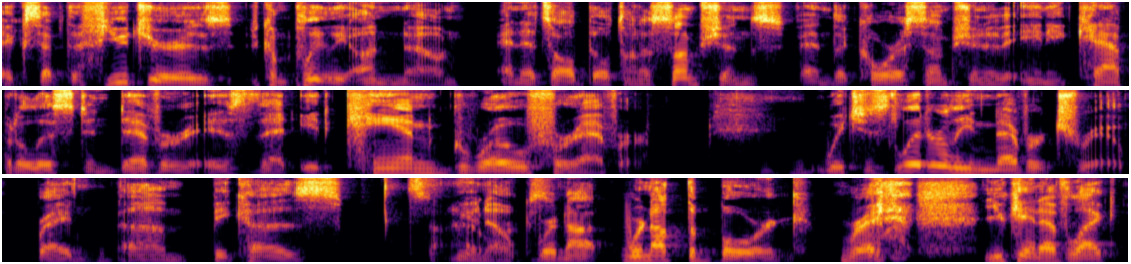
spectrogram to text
Except the future is completely unknown and it's all built on assumptions. And the core assumption of any capitalist endeavor is that it can grow forever, Mhm. which is literally never true, right? Um, because not you know we're not we're not the borg right you can't have like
